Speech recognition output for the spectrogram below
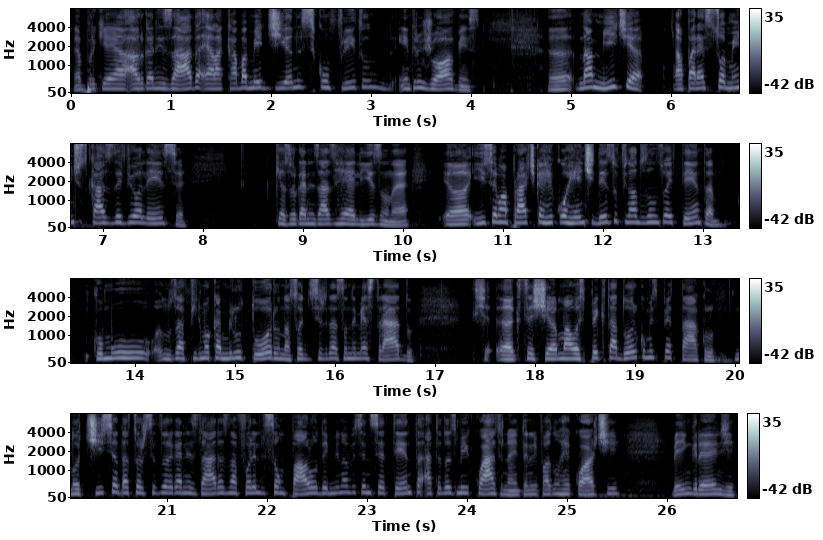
né? porque a organizada ela acaba mediando esse conflito entre os jovens. Uh, na mídia, aparecem somente os casos de violência que as organizadas realizam, né? Uh, isso é uma prática recorrente desde o final dos anos 80, como nos afirma Camilo Toro na sua dissertação de mestrado. Ah, que se chama O Espectador como Espetáculo. Notícia das torcidas organizadas na Folha de São Paulo de 1970 até 2004, né? Então ele faz um recorte bem grande.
